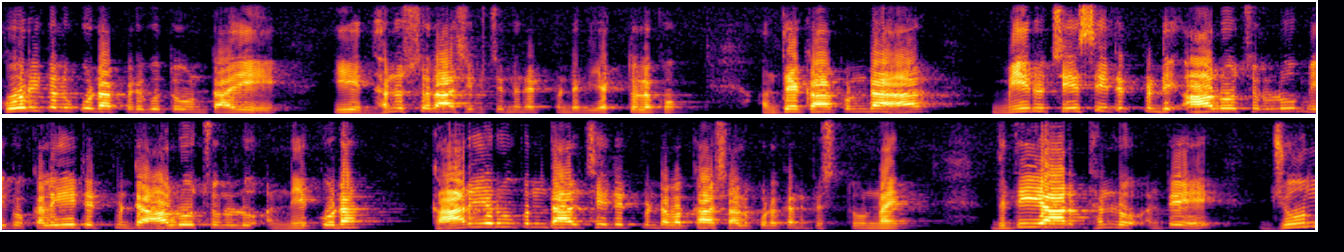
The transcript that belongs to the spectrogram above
కోరికలు కూడా పెరుగుతూ ఉంటాయి ఈ ధనుస్సు రాశికి చెందినటువంటి వ్యక్తులకు. అంతేకాకుండా మీరు చేసేటటువంటి ఆలోచనలు మీకు కలిగేటటువంటి ఆలోచనలు అన్నీ కూడా కార్యరూపం దాల్చేటటువంటి అవకాశాలు కూడా కనిపిస్తూ ఉన్నాయి. ద్వితీయార్థంలో అంటే జూన్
